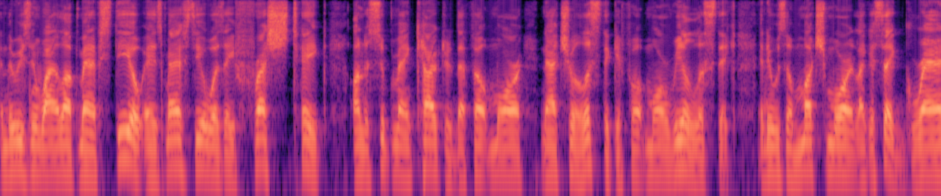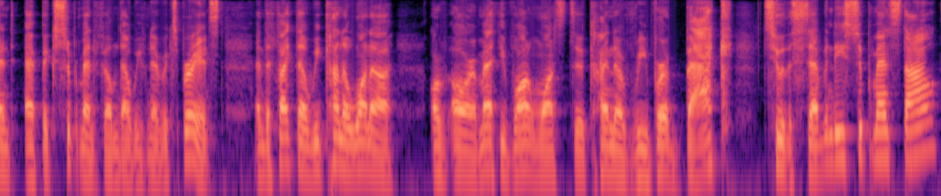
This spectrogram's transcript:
and the reason why I love Man of Steel is Man of Steel was a fresh take on the Superman character that felt more naturalistic. It felt more realistic. And it was a much more, like I said, grand, epic Superman film that we've never experienced. And the fact that we kind of want to, or, or Matthew Vaughn wants to kind of revert back to the 70s Superman style.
